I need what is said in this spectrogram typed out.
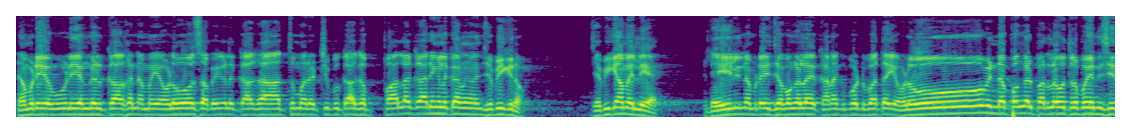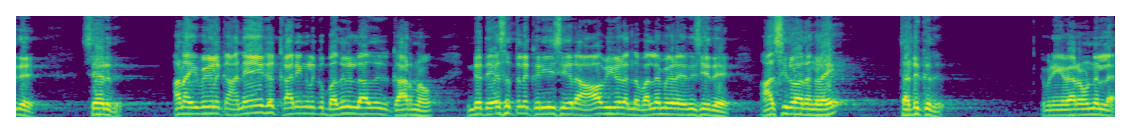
நம்முடைய ஊழியங்களுக்காக நம்ம எவ்வளவோ சபைகளுக்காக ஆத்தும ரட்சிப்புக்காக பல காரியங்களுக்காக நாங்கள் ஜெபிக்கிறோம். ஜெபிக்காம இல்லையே? டெய்லி நம்முடைய ஜெபங்களை கணக்கு போட்டு பார்த்தா எவ்வளோ விண்ணப்பங்கள் பரலோகத்தில் போய் என்ன செய்யுது சேருது. ஆனா இவைகளுக்கு அநேக காரியங்களுக்கு பதில் இல்லாததுக்கு காரணம் இந்த தேசத்தில் கிரியை செய்கிற ஆவிகள் அந்த வல்லமைகளை என்ன செய்யுது ஆசீர்வாதங்களை தடுக்குது. இப்ப நீங்க வேற ஒண்ணும் இல்லை.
